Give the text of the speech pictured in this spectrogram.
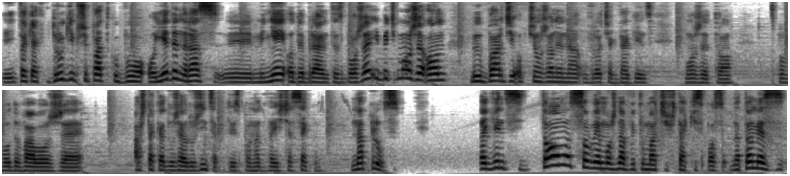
i tak jak w drugim przypadku było o jeden raz y, mniej odebrałem te zboże i być może on był bardziej obciążony na uwrociach, tak więc może to spowodowało, że aż taka duża różnica, bo to jest ponad 20 sekund. Na plus. Tak więc to sobie można wytłumaczyć w taki sposób. Natomiast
